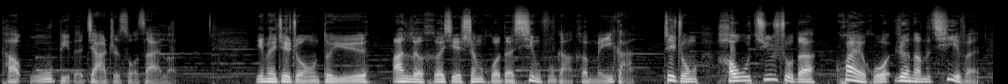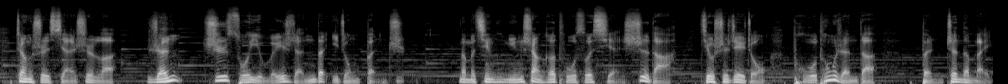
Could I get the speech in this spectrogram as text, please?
它无比的价值所在了。因为这种对于安乐和谐生活的幸福感和美感。这种毫无拘束的快活热闹的气氛，正是显示了人之所以为人的一种本质。那么，《清明上河图》所显示的，就是这种普通人的本真的美。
